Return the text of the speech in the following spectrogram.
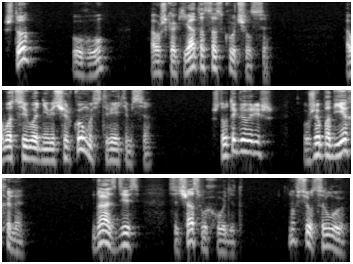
«Что?» «Угу. А уж как я-то соскучился. А вот сегодня вечерком мы встретимся». «Что ты говоришь? Уже подъехали?» «Да, здесь. Сейчас выходит». «Ну все, целую».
